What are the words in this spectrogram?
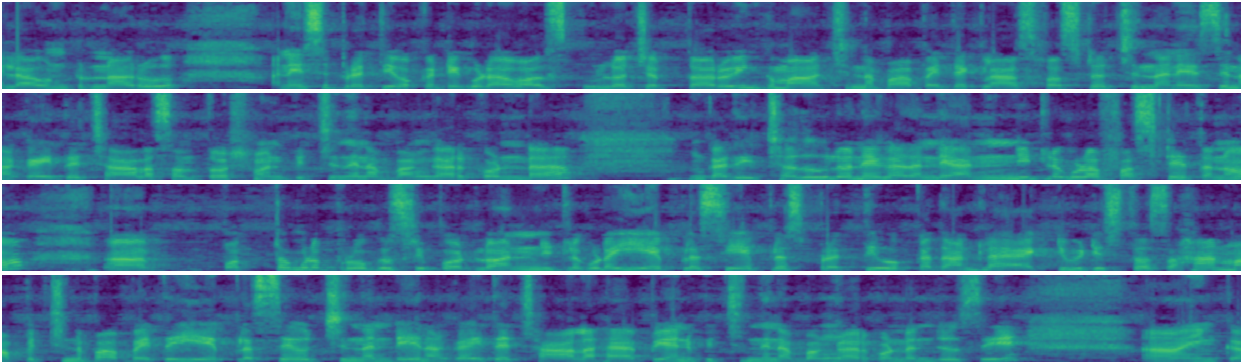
ఇలా ఉంటున్నారు అనేసి ప్రతి ఒక్కటి కూడా వాళ్ళ స్కూల్లో చెప్తారు. ఇంకా మా చిన్న పాప అయితే క్లాస్ ఫస్ట్ వచ్చిందనేసి నాకైతే చాలా సంతోషం అనిపించింది నా బంగారు కొండ. ఇంకా అది చదువులోనే కాదండి అన్నిట్లో కూడా ఫస్ట్ తను. మొత్తం కూడా ప్రోగ్రెస్ రిపోర్ట్లో అన్నిట్లో కూడా ఏ ప్లస్ ఏ ప్లస్ ప్రతి ఒక్క దాంట్లో యాక్టివిటీస్తో సహా మా చిన్న పాప అయితే ఏ ప్లస్సే వచ్చిందండి. నాకైతే చాలా హ్యాపీ అనిపించింది నా బంగారు కొండను చూసి. ఇంకా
